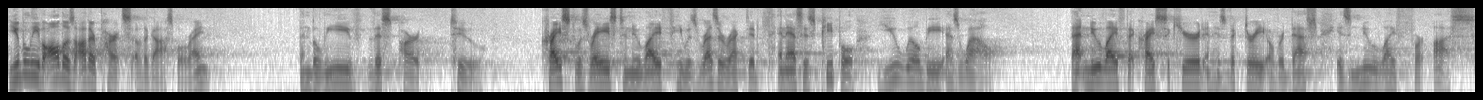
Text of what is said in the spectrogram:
you believe all those other parts of the gospel, right? Then believe this part too. Christ was raised to new life, he was resurrected, and as his people, you will be as well. That new life that Christ secured in his victory over death is new life for us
